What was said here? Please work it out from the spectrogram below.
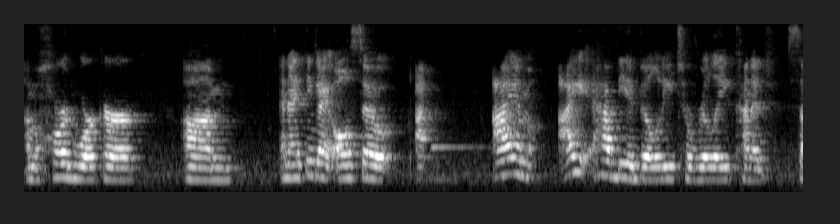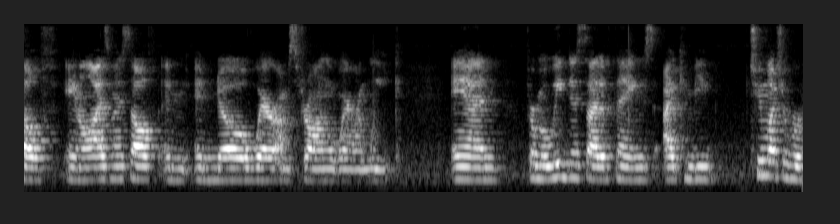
I'm a hard worker. Um, and I think I also, I, I am, I have the ability to really kind of self-analyze myself and, and know where I'm strong and where I'm weak. And from a weakness side of things, I can be too much of a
